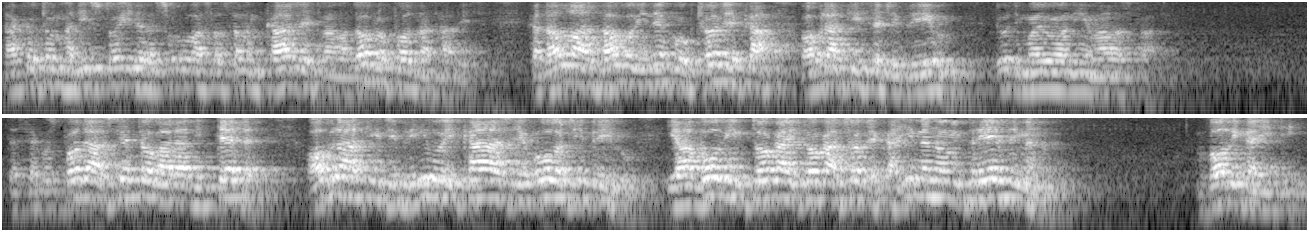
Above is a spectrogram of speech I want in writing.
dakle u tom hadisu stoji da Rasulullah s.a.v. kaže, klama, dobro poznat hadis, kad Allah zavoli nekog čovjeka, obrati se Džibrilu. Ljudi moji, ovo nije mala stvar. Da se gospodar svjetova radi tebe, obrati Džibrilu i kaže, o Džibrilu, ja volim toga i toga čovjeka, imenom i prezimenom. Voli ga i ti.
